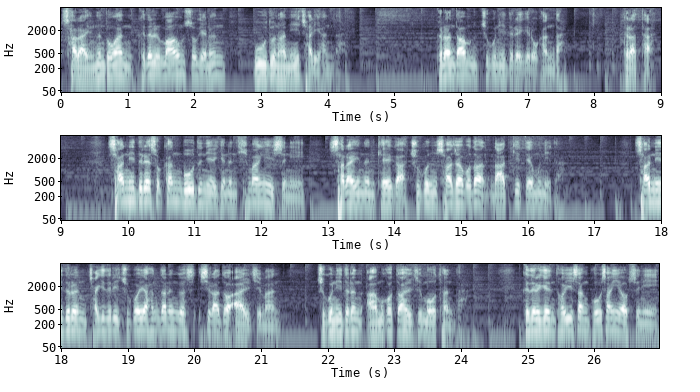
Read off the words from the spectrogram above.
살아있는 동안 그들 마음 속에는 우둔함이 자리한다. 그런 다음 죽은 이들에게로 간다. 그렇다. 산 이들에 속한 모든 이에게는 희망이 있으니 살아있는 개가 죽은 사자보다 낫기 때문이다. 산 이들은 자기들이 죽어야 한다는 것이라도 알지만 죽은 이들은 아무것도 알지 못한다. 그들에겐 더 이상 보상이 없으니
